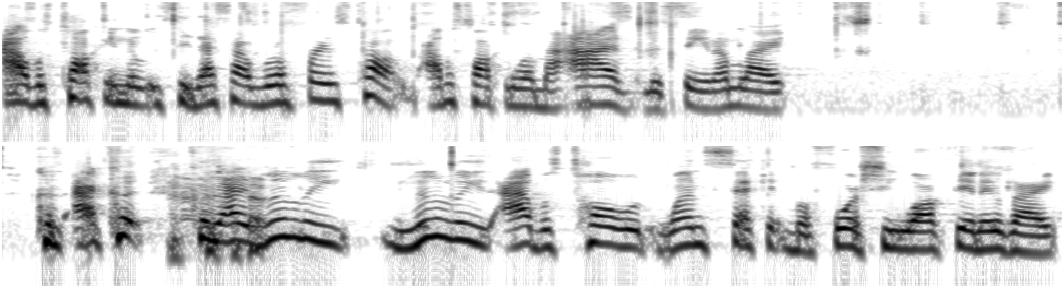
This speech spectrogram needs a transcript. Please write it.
I was talking to see. That's how real friends talk. I was talking with my eyes in the scene. I'm like, because I could, because I literally, literally, I was told one second before she walked in. It was like,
